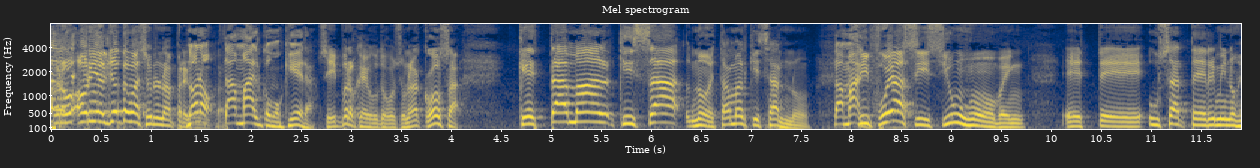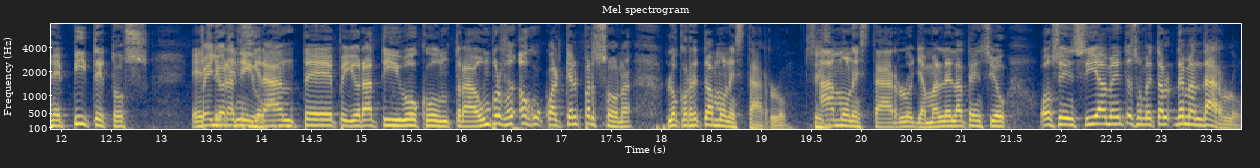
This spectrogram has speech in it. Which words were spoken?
pero Oriel, yo te voy a hacer una No, pregunta. no, está mal como quiera. Sí, pero que decir una cosa. Que está mal, quizá, no, está mal, quizás no. Está mal. Si fue así, si un joven este, usa términos epítetos este, Peyorativo. denigrante, peyorativo contra un profesor o con cualquier persona, lo correcto es amonestarlo. Sí. Amonestarlo, llamarle la atención o sencillamente someterlo, demandarlo.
